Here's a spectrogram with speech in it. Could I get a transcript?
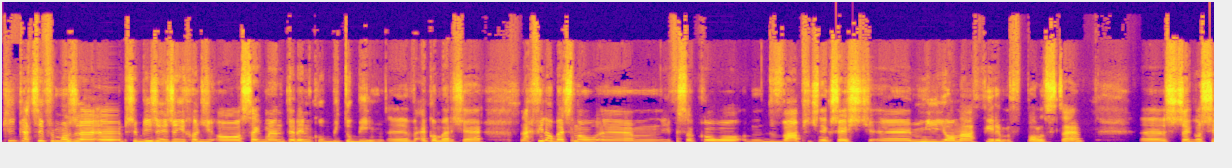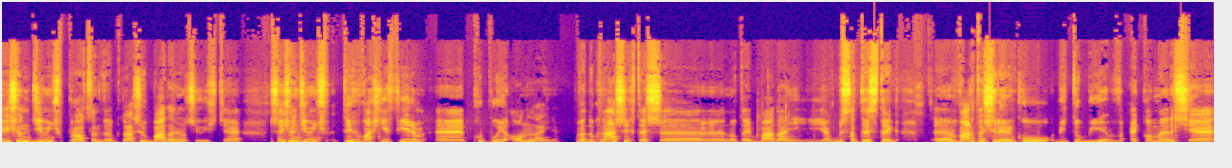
kilka cyfr może e, przybliżę, jeżeli chodzi o segment rynku B2B e, w e-commerce. Na chwilę obecną jest około 2,6 e, miliona firm w Polsce z czego 69%, według naszych badań oczywiście, 69 tych właśnie firm kupuje online. Według naszych też no, tej badań i jakby statystyk, wartość rynku B2B w e-commerce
